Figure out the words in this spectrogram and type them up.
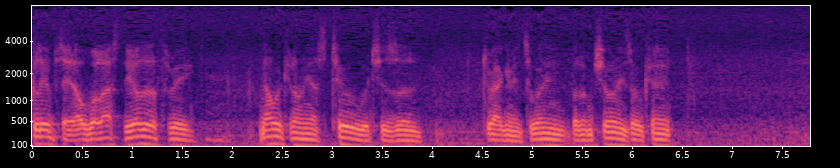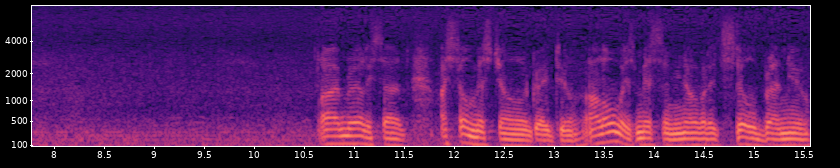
glib saying, oh, we'll ask the other three. Yeah. Now we can only ask two, which is uh, dragging it away, but I'm sure he's okay. I'm really sad. I still miss John a great deal. I'll always miss him, you know, but it's still brand new.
